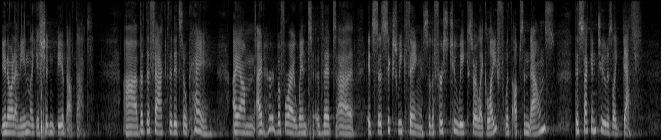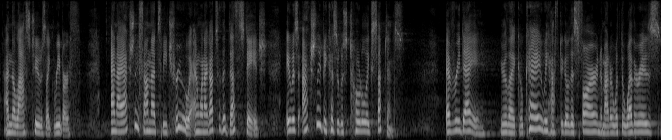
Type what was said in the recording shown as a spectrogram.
You know what I mean? Like it shouldn't be about that. uh, but the fact that it's okay. I, um, I'd heard before I went that uh, it's a six week thing. So the first two weeks are like life with ups and downs, the second two is like death, and the last two is like rebirth. And I actually found that to be true. And when I got to the death stage, it was actually because it was total acceptance. Every day, you're like, okay, we have to go this far, no matter what the weather is,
